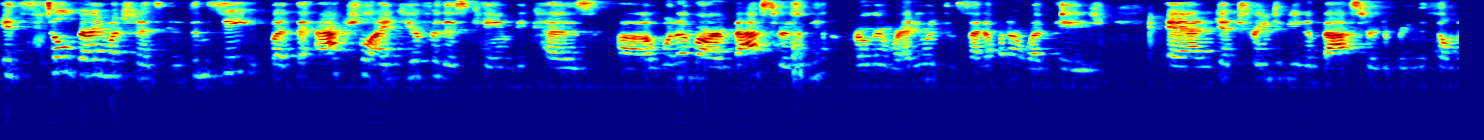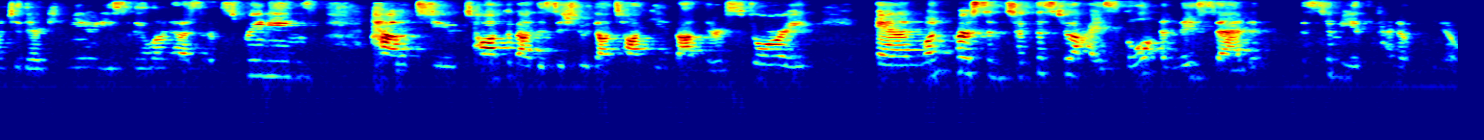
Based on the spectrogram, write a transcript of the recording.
it's still very much in its infancy, but the actual idea for this came because uh, one of our ambassadors, we have a program where anyone can sign up on our webpage and get trained to be an ambassador to bring the film into their community. So they learn how to set up screenings, how to talk about this issue without talking about their story. And one person took this to a high school and they said, and this to me is kind of you know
